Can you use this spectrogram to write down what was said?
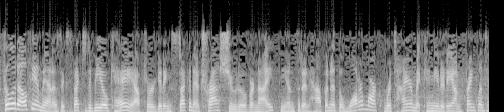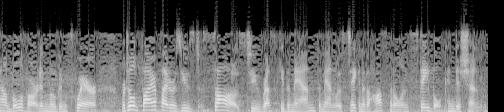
Philadelphia man is expected to be okay after getting stuck in a trash chute overnight. The incident happened at the Watermark Retirement Community on Franklintown Boulevard in Logan Square. We're told firefighters used saws to rescue the man. The man was taken to the hospital in stable condition.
